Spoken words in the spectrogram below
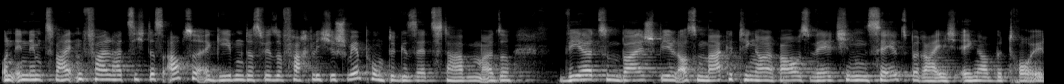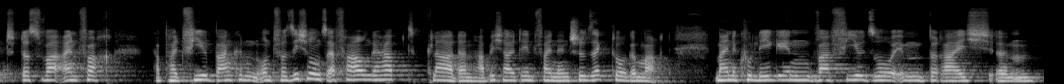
Und in dem zweiten Fall hat sich das auch so ergeben, dass wir so fachliche Schwerpunkte gesetzt haben. Also wer zum Beispiel aus dem Marketing heraus welchen Sales-Bereich enger betreut. Das war einfach, ich habe halt viel Banken- und Versicherungserfahrung gehabt. Klar, dann habe ich halt den Financial-Sektor gemacht. Meine Kollegin war viel so im Bereich ähm,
